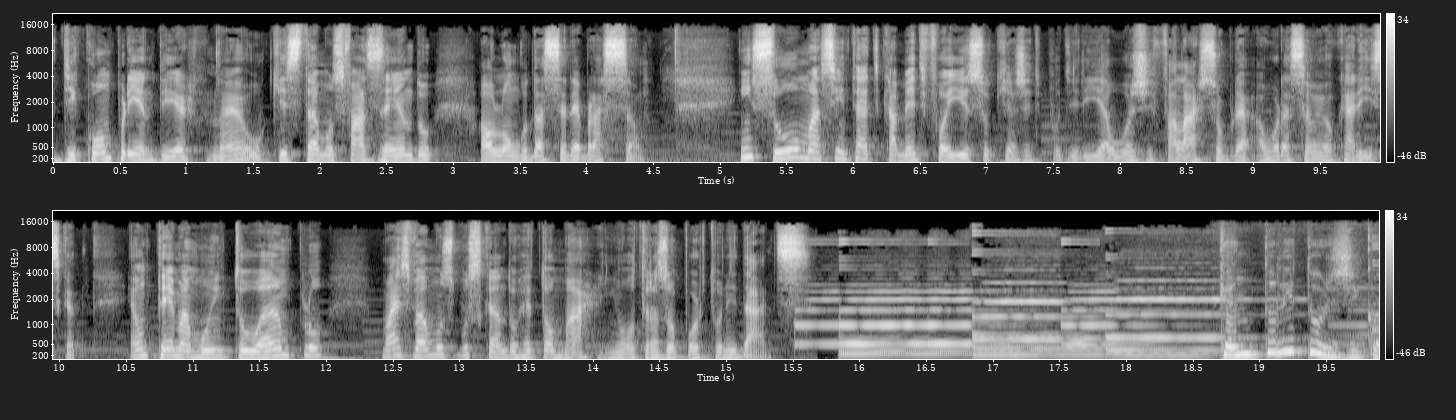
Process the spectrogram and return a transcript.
de compreender né, o que estamos fazendo ao longo da celebração. Em suma, sinteticamente, foi isso que a gente poderia hoje falar sobre a oração eucarística. É um tema muito amplo, mas vamos buscando retomar em outras oportunidades. Canto litúrgico.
